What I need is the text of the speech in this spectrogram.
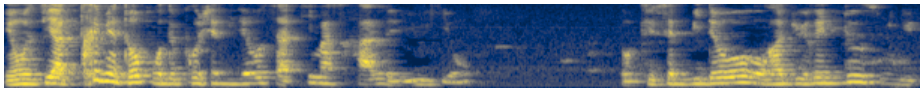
Et on se dit à très bientôt pour de prochaines vidéos. C'est à Team Astral Yu-Gi-Oh! Donc cette vidéo aura duré 12 minutes.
